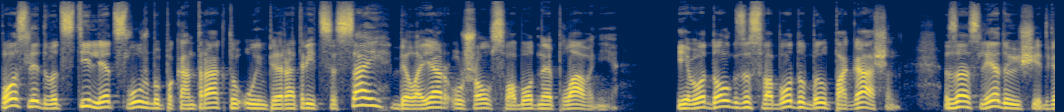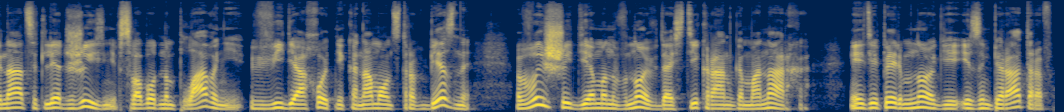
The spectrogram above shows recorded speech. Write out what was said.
После 20 лет службы по контракту у императрицы Сай Белояр ушел в свободное плавание. Его долг за свободу был погашен – за следующие 12 лет жизни в свободном плавании в виде охотника на монстров бездны высший демон вновь достиг ранга монарха, и теперь многие из императоров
